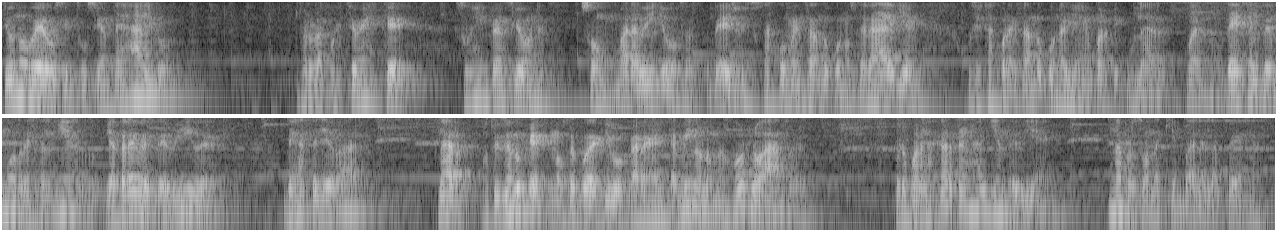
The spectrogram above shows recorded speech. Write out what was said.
Yo no veo si tú sientes algo. Pero la cuestión es que sus intenciones son maravillosas. De hecho, si tú estás comenzando a conocer a alguien o si estás conectando con alguien en particular, bueno, deja el temor, deja el miedo y atrévete, vive, déjate llevar. Claro, no estoy diciendo que no se puede equivocar en el camino, a lo mejor lo hace, pero para las cartas es alguien de bien, una persona a quien vale la pena.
